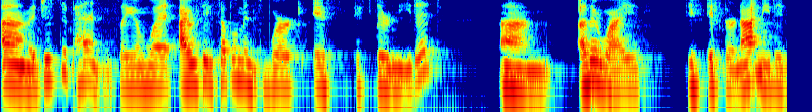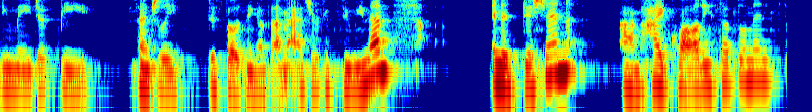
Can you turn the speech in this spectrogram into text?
Um, it just depends. Like on what I would say supplements work if if they're needed. Um, otherwise, if if they're not needed, you may just be essentially disposing of them as you're consuming them. In addition, um, high quality supplements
